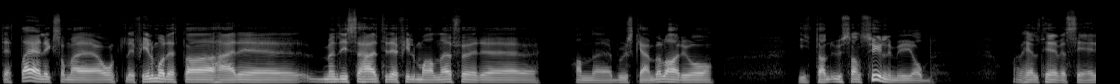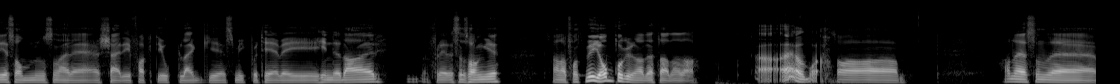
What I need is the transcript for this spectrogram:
dette er liksom en ordentlig film, og dette her er Men disse her tre filmene før eh, han eh, Bruce Campbell har jo gitt han usannsynlig mye jobb. En hel TV-serie som sånn her eh, sheriffaktig opplegg eh, som gikk på TV i hinne der. Flere sesonger. Så han har fått mye jobb på grunn av dette. da. Ja, det er jo bra. Så han er sånn eh,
